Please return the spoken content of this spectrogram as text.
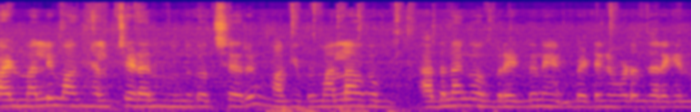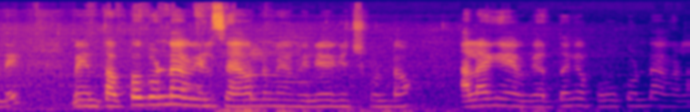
వాళ్ళు మళ్ళీ మాకు హెల్ప్ చేయడానికి ముందుకు వచ్చారు. మాకు ఇప్పుడు మళ్ళీ ఒక అదనంగా ఒక బ్రెడ్ని బెడ్ని ఇవ్వడం జరిగింది. మేము తప్పకుండా వీళ్ళ సేవలను మేము వినియోగించుకుంటాం. అలాగే వ్యర్థంగా పోకుండా వాళ్ళ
